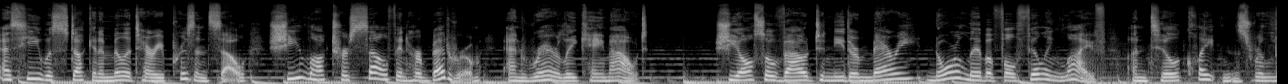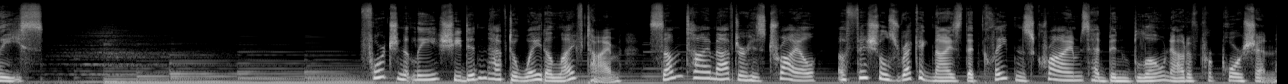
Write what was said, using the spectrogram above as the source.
As he was stuck in a military prison cell, she locked herself in her bedroom and rarely came out. She also vowed to neither marry nor live a fulfilling life until Clayton's release. Fortunately, she didn't have to wait a lifetime. Sometime after his trial, officials recognized that Clayton's crimes had been blown out of proportion.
